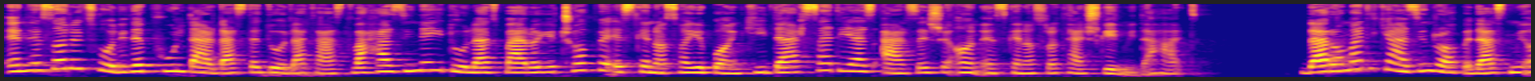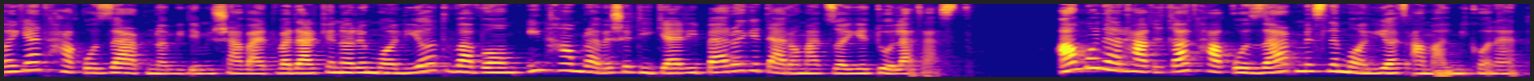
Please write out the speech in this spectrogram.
انحصار تولید پول در دست دولت است و هزینه دولت برای چاپ اسکناس های بانکی درصدی از ارزش آن اسکناس را تشکیل می دهد. درآمدی که از این راه به دست می آید حق و ضرب نامیده می شود و در کنار مالیات و وام این هم روش دیگری برای درآمدزایی دولت است. اما در حقیقت حق و ضرب مثل مالیات عمل می کند.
